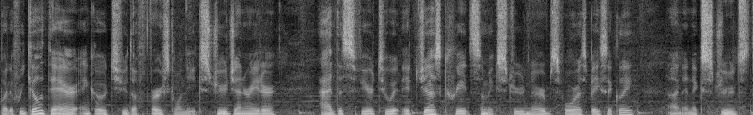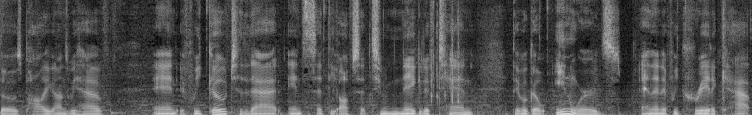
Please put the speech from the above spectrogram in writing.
But if we go there and go to the first one, the extrude generator, add the sphere to it, it just creates some extrude NURBS for us basically and, and extrudes those polygons we have. And if we go to that and set the offset to negative 10, they will go inwards. And then if we create a cap,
